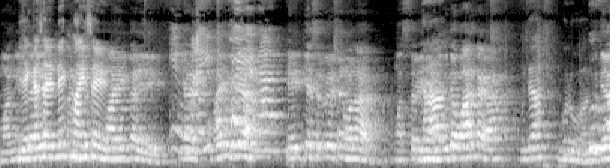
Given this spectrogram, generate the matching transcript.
मानिश एका काय? side ने एक, माई side. माई काय. ए, माई येणार. टेन के सेलिब्रेशन होणार. मस्त. उद्या वार काय हा? उद्या गुरुवार. उद्या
